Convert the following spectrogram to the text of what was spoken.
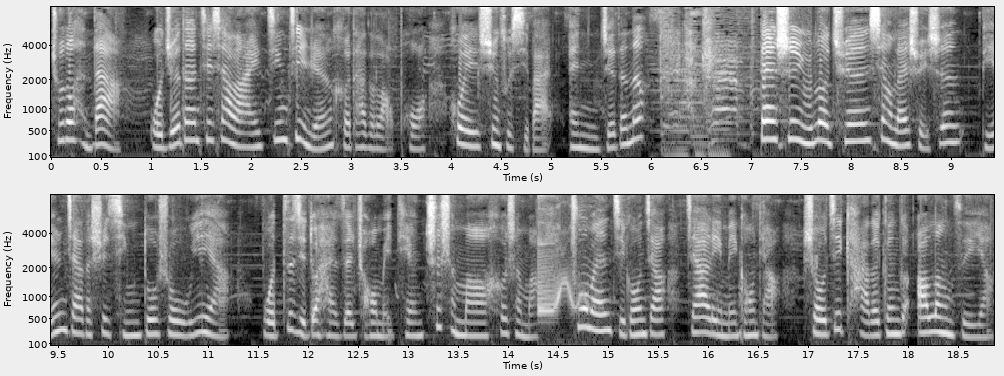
出头很大。我觉得接下来经纪人和他的老婆会迅速洗白，哎，你觉得呢？但是娱乐圈向来水深，别人家的事情多说无益啊。我自己都还在愁每天吃什么喝什么，出门挤公交，家里没空调，手机卡的跟个二愣子一样。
